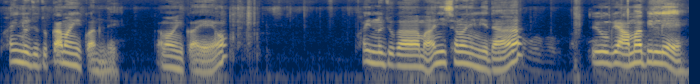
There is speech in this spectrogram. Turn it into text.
파인노즈도 까망이 과인데 까망이 과예요. 파인노즈가 12,000원입니다. 또 여기 아마빌레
